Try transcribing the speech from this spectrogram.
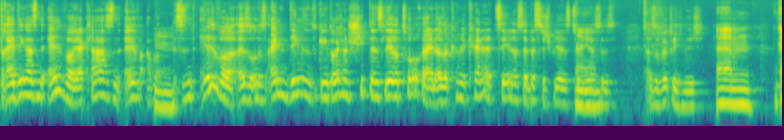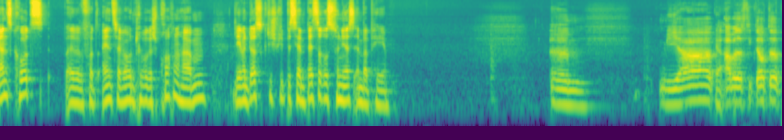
drei Dinger sind Elfer. Ja klar, es sind Elfer, aber mhm. es sind Elfer. Also, und das eine Ding gegen Deutschland schiebt er ins leere Tor rein. Also kann mir keiner erzählen, dass der beste Spieler des Turniers ja, ja. ist. Also wirklich nicht. Ähm, ganz kurz, weil wir vor ein, zwei Wochen drüber gesprochen haben, Lewandowski spielt bisher ein besseres Turnier als Mbappé. Ähm, ja, ja, aber das liegt auch, da,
